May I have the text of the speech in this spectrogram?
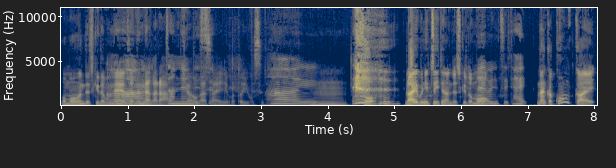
思うんですけどもね、はい。残念ながら今日が最後ということですが。はい、うん、そう。ライブについてなんですけどライもブについてはい。なんか今回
